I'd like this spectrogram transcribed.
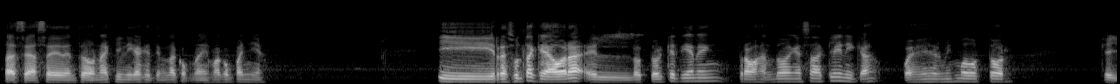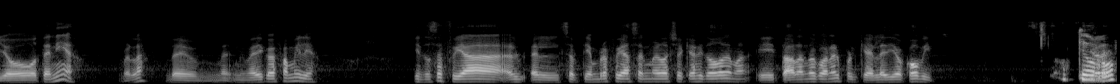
O sea, se hace dentro de una clínica que tiene la, la misma compañía. Y resulta que ahora el doctor que tienen trabajando en esa clínica, pues es el mismo doctor que yo tenía, ¿verdad? De mi médico de familia. Y entonces fui a, el, el septiembre fui a hacerme los chequeos y todo lo demás, y estaba hablando con él porque él le dio COVID. Oh, qué y yo le- horror.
